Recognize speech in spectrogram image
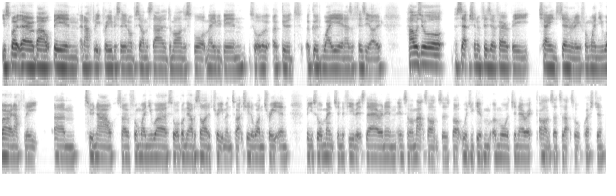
you spoke there about being an athlete previously and obviously understanding the demands of sport maybe being sort of a, a, good a good way in as a physio. How has your perception of physiotherapy changed generally from when you were an athlete um, to now? So from when you were sort of on the other side of treatment to actually the one treating. I think you sort of mentioned a few bits there and in in some of matt's answers but would you give a more generic answer to that sort of question?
